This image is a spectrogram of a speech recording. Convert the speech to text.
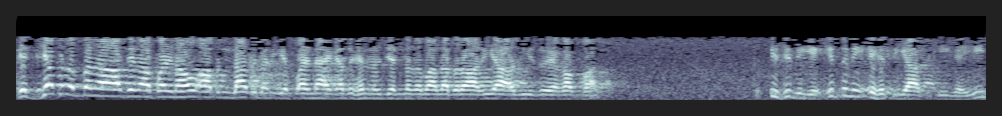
کہ جب ربنا آتنا پڑھنا ہو، آپ نے لازمن یہ پڑھنا ہے کہ جنت والا براریا عزیز و غفار۔ تو اسی لیے اتنی احتیاط کی گئی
